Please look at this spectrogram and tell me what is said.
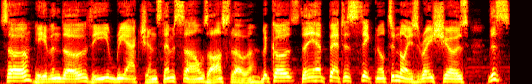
So, even though the reactions themselves are slower, because they have better signal to noise ratios, this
